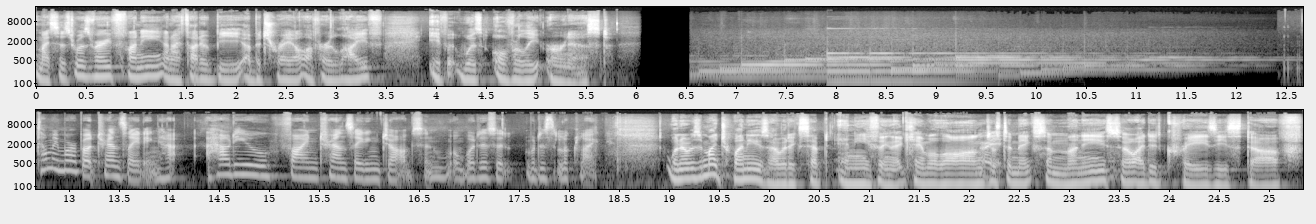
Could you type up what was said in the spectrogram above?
my sister was very funny, and I thought it would be a betrayal of her life if it was overly earnest. More about translating. How, how do you find translating jobs, and what does it what does it look like? When I was in my twenties, I would accept anything that came along right. just to make some money. So I did crazy stuff,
